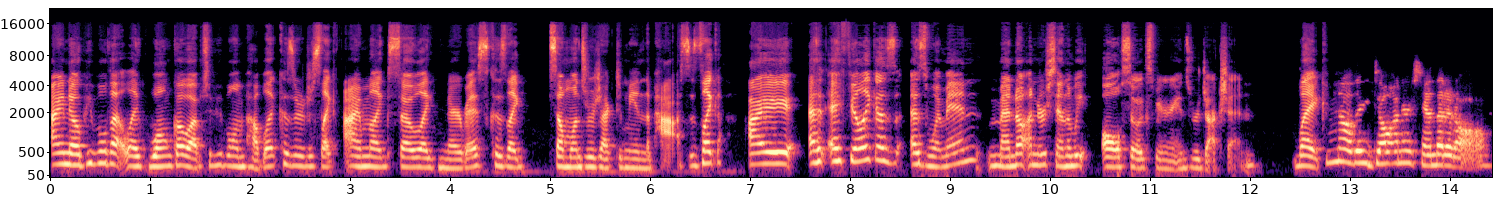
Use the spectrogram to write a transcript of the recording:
I know people that like won't go up to people in public because they're just like I'm like so like nervous because like someone's rejected me in the past. It's like I I feel like as as women, men don't understand that we also experience rejection. Like no, they don't understand that at all.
